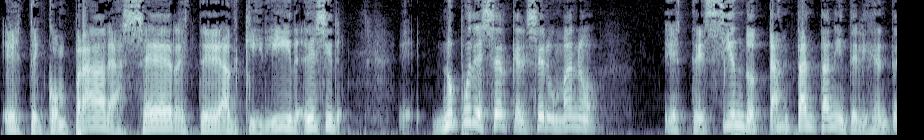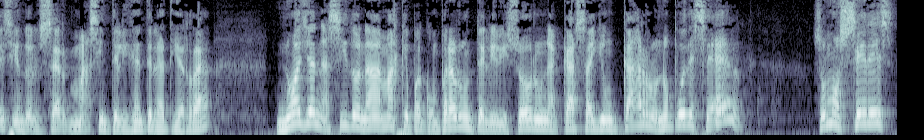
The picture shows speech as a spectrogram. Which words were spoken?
este, comprar, hacer, este, adquirir. Es decir, eh, no puede ser que el ser humano, este, siendo tan, tan, tan inteligente, siendo el ser más inteligente de la Tierra, no haya nacido nada más que para comprar un televisor, una casa y un carro. No puede ser. Somos seres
